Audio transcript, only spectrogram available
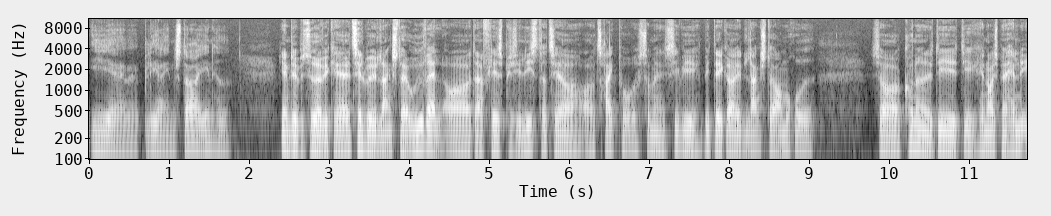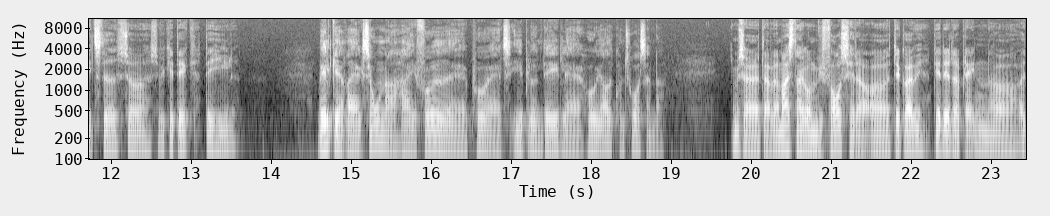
I øh, bliver en større enhed? Jamen det betyder, at vi kan tilbyde et langt større udvalg, og der er flere specialister til at, at trække på, så man siger, vi, vi dækker et langt større område. Så kunderne de, de kan nøjes med at handle et sted, så, så vi kan dække det hele. Hvilke reaktioner har I fået øh, på, at I er blevet en del af HJ Kontorcenter? Jamen, så der har været meget snak om, at vi fortsætter, og det gør vi. Det er det, der er planen og,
